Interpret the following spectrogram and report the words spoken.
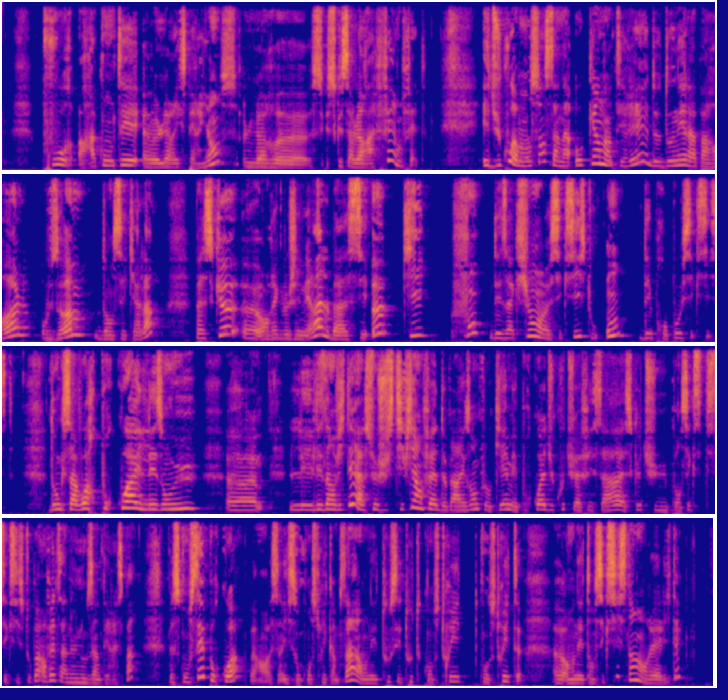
pour raconter euh, leur expérience, leur, ce que ça leur a fait en fait. Et du coup, à mon sens, ça n'a aucun intérêt de donner la parole aux hommes dans ces cas-là, parce que, en règle générale, bah, c'est eux qui font des actions sexistes ou ont des propos sexistes. Donc savoir pourquoi ils les ont eus, euh, les, inviter à se justifier en fait, de par exemple, ok, mais pourquoi du coup tu as fait ça? Est-ce que tu pensais que c'était sexiste ou pas? En fait, ça ne nous intéresse pas, parce qu'on sait pourquoi. ils sont construits comme ça, on est tous et toutes construites, construites en étant sexistes hein, en réalité.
